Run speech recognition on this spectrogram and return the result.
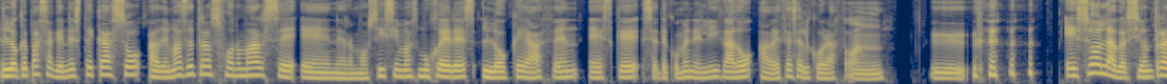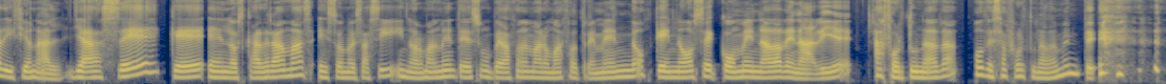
Lo que pasa que en este caso, además de transformarse en hermosísimas mujeres, lo que hacen es que se te comen el hígado, a veces el corazón. Eso la versión tradicional. Ya sé que en los cadramas eso no es así y normalmente es un pedazo de maromazo tremendo que no se come nada de nadie, afortunada o desafortunadamente.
